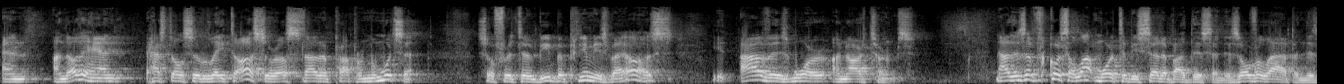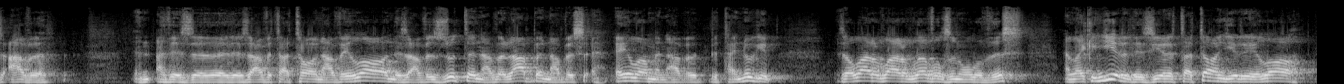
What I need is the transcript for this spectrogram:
And on the other hand, it has to also relate to us, or else it's not a proper Mamutza. So for it to be Beprimis by us, Av is more on our terms. Now, there's of course a lot more to be said about this, and there's overlap, and there's Ava, and there's uh, there's Avatato and Avela, and there's Avazuta, and Avarabba, and Elam, and Avatainugib. There's a lot of lot of levels in all of this. And like in Yira, there's Yira Tata and Yira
